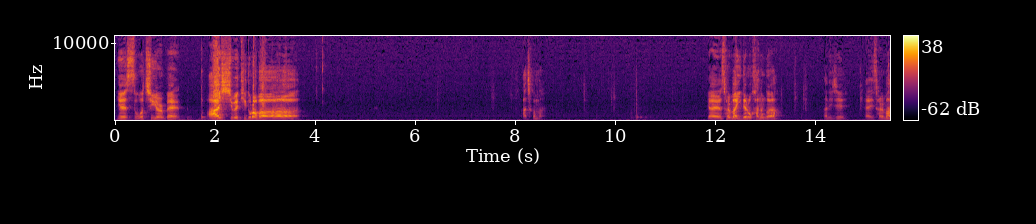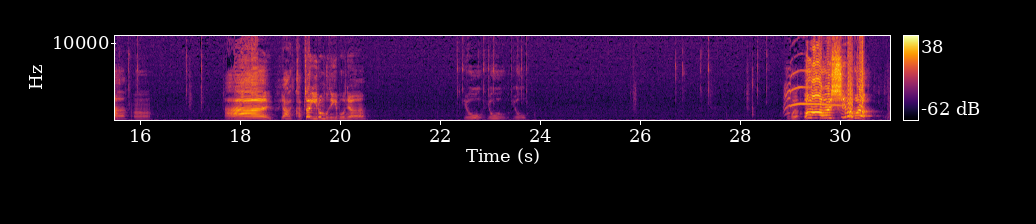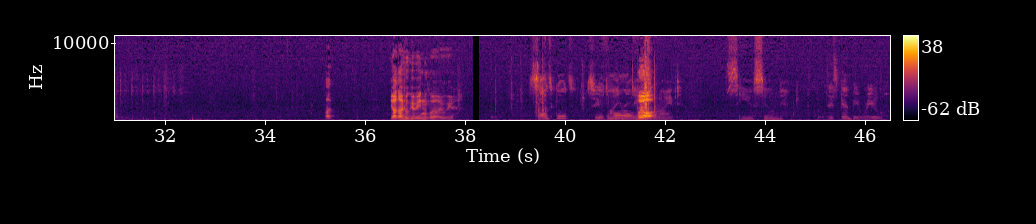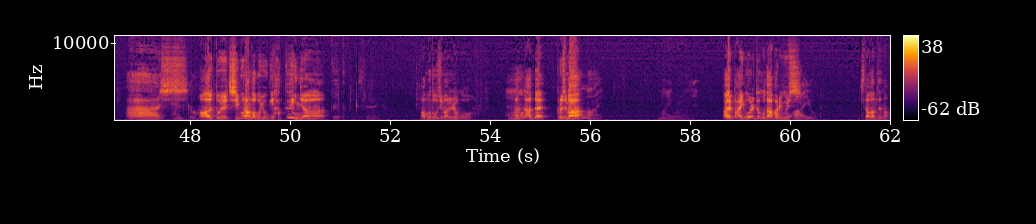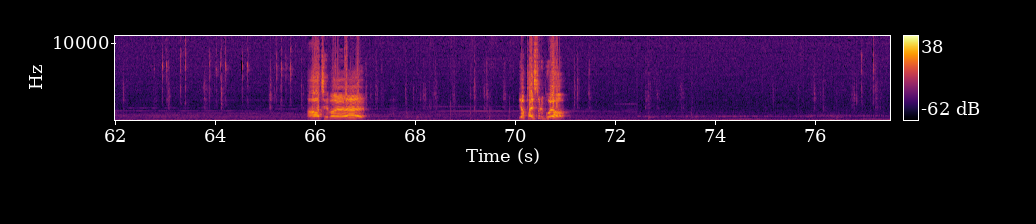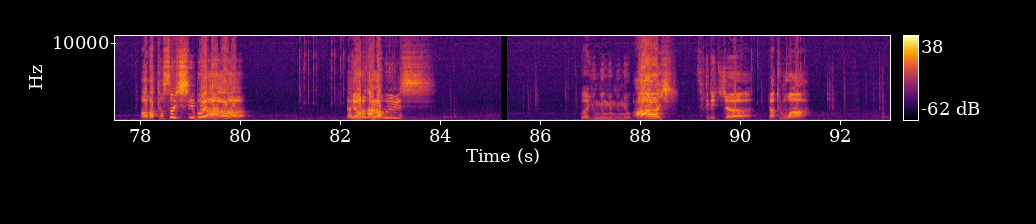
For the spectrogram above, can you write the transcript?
Yes, watch your back. 아이씨 왜 뒤돌아봐? 아 잠깐만. 야야 설마 이대로 가는 거야? 아니지? 에이 설마. 어. 아, 야 갑자기 이런 분위기 뭐냐? 요, 요, 요. 어, 뭐야? 어, 어, 씨발 뭐야? 아, 야, 나 여기 왜 있는 거야, 여기? Sounds good. See you tomorrow. 뭐야? See you soon. 아, 씨. 아, 또 왜 집을 안 가고 여기 학교에 있냐? 아무도 오지 말려고. Huh? 안, 안 돼. 그러지 마. 아이, 마이월드고 나발이고, 씨. 지나가면 되나? 아, 제발. 야, 발소리 뭐야? 아, 막혔어, 씨, 뭐야? 야, 열어달라고, 씨. 뭐야, 66666. 아, 씨. 새끼들 진짜. 야, 들어와.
